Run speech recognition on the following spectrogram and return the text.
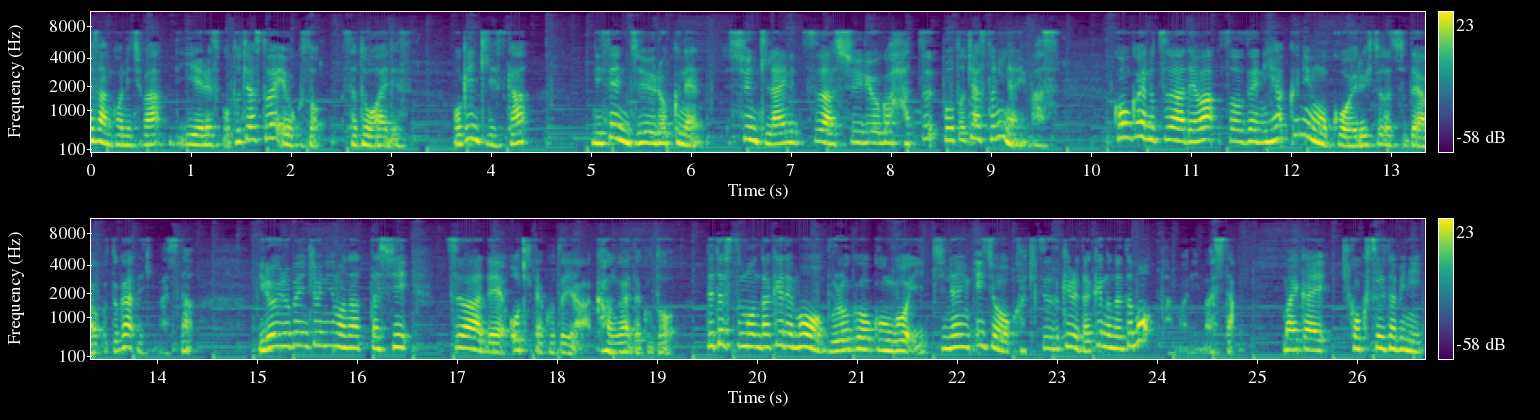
皆さんこんにちは。DLS ポッドキャストへようこそ。佐藤愛です。お元気ですか ?2016 年春季来日ツアー終了後初ポッドキャストになります。今回のツアーでは総勢200人を超える人たちと出会うことができました。いろいろ勉強にもなったし、ツアーで起きたことや考えたこと、出た質問だけでもブログを今後1年以上書き続けるだけのネタもたまりました。毎回帰国するたびに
